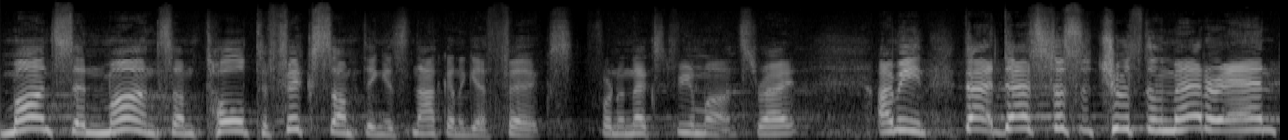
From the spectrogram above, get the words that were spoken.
Months and months, I'm told to fix something, it's not gonna get fixed for the next few months, right? I mean, that, that's just the truth of the matter. And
